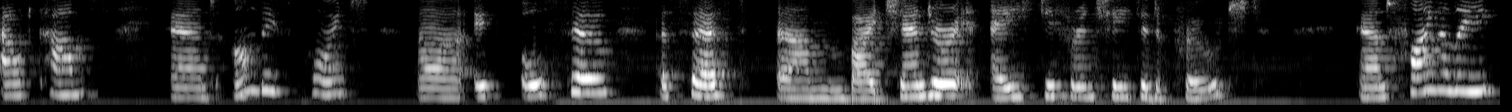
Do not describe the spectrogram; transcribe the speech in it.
outcomes. And on this point, uh, it's also assessed um, by gender and age differentiated approach. And finally,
